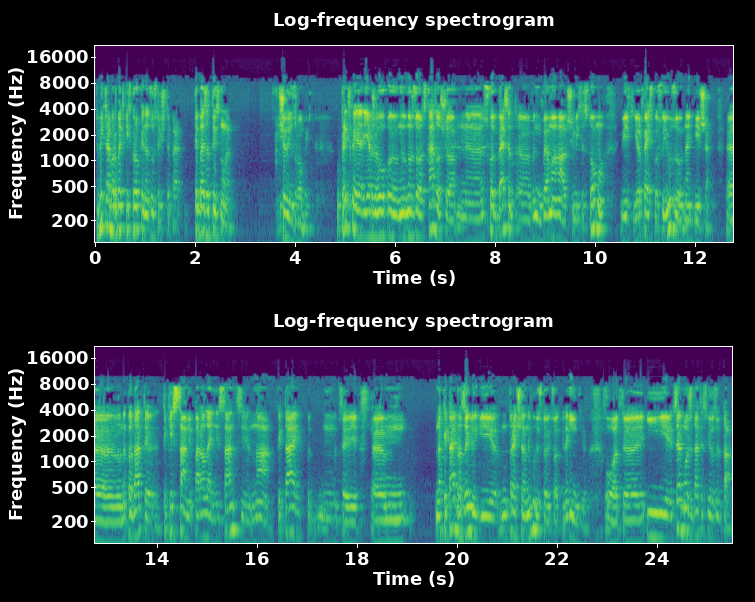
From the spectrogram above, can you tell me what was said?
Тобі треба робити якісь кроки на зустріч тепер. Тебе затиснули. Що він зробить? У принципі, я- вже е, неодноразово розказував, що е, Скотт Бесент е, вимагав ще місяць тому від Європейського Союзу найбільше накладати такі ж самі паралельні санкції на Китай, цей, ем, на Китай, Бразилію і ну, Туреччина не буде 100%, на Індію. От, і це може дати свій результат.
